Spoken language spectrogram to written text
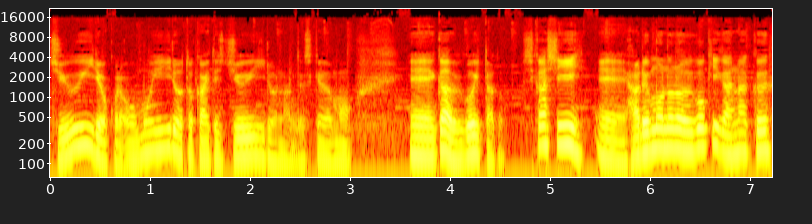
重衣料、これ重い衣料と書いて重衣料なんですけども、えー、が動いたと。しかし、えー、春物の動きがなく、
